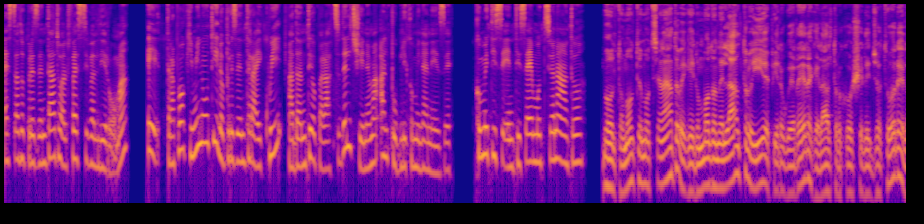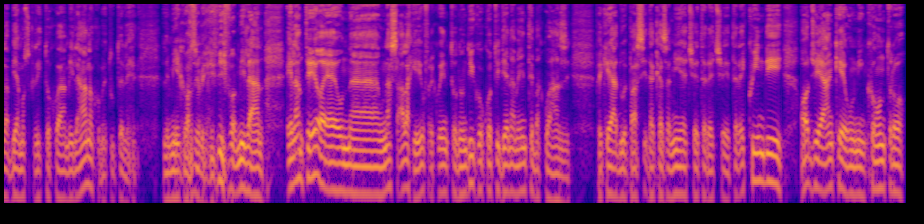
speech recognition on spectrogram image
è stato presentato al Festival di Roma e tra pochi minuti lo presenterai qui ad Anteo Palazzo del Cinema al pubblico milanese, come ti senti? Sei emozionato? Molto, molto emozionato perché in un modo o nell'altro io e Piero Guerrera, che è l'altro co-sceneggiatore, l'abbiamo scritto qua a Milano, come tutte le, le mie cose perché vivo a Milano. E l'Anteo è una, una, sala che io frequento, non dico quotidianamente, ma quasi, perché ha due passi da casa mia, eccetera, eccetera. E quindi oggi è anche un incontro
